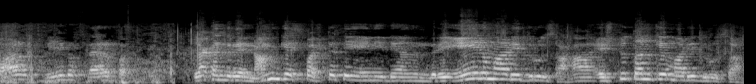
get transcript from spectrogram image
ಬಹಳ ಬೇಗ ಕ್ಲಾರಪ್ ಯಾಕಂದ್ರೆ ನಮ್ಗೆ ಸ್ಪಷ್ಟತೆ ಏನಿದೆ ಅಂದ್ರೆ ಏನು ಮಾಡಿದ್ರು ಸಹ ಎಷ್ಟು ತನಿಖೆ ಮಾಡಿದ್ರು ಸಹ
